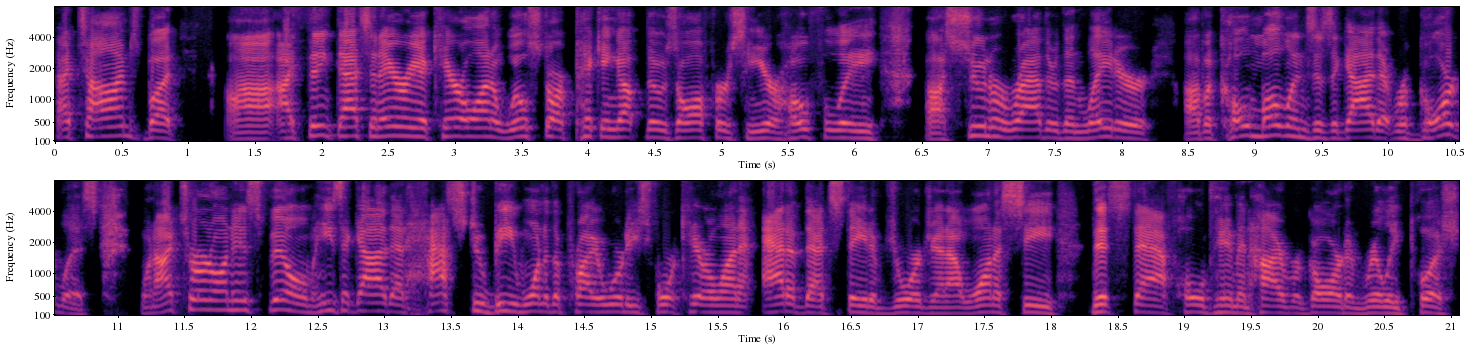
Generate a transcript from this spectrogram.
at times, but uh, I think that's an area Carolina will start picking up those offers here, hopefully uh, sooner rather than later. Uh, but Cole Mullins is a guy that, regardless, when I turn on his film, he's a guy that has to be one of the priorities for Carolina out of that state of Georgia. And I want to see this staff hold him in high regard and really push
